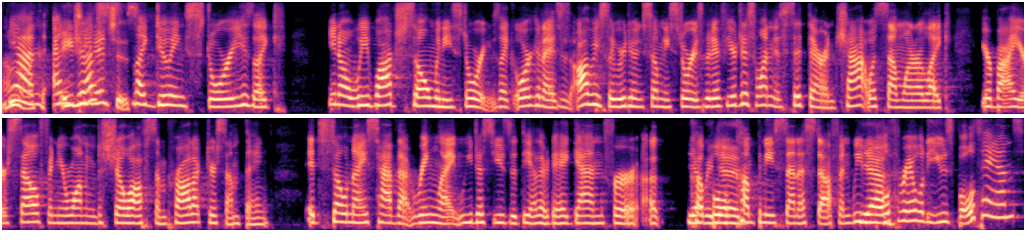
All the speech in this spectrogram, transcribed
yeah, know, and, like and 18 just inches. like doing stories, like you know, we watch so many stories. Like organizers, obviously, we're doing so many stories. But if you're just wanting to sit there and chat with someone, or like you're by yourself and you're wanting to show off some product or something, it's so nice to have that ring light. We just used it the other day again for a yeah, couple companies sent us stuff, and we Yeah. both were able to use both hands.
